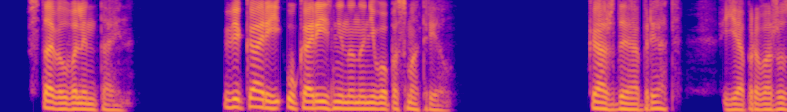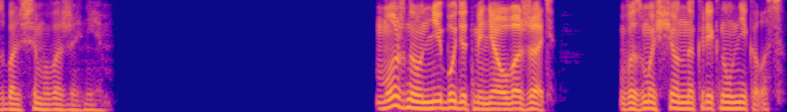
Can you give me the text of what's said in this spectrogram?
— вставил Валентайн. Викарий укоризненно на него посмотрел. «Каждый обряд я провожу с большим уважением. «Можно он не будет меня уважать?» — возмущенно крикнул Николас.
